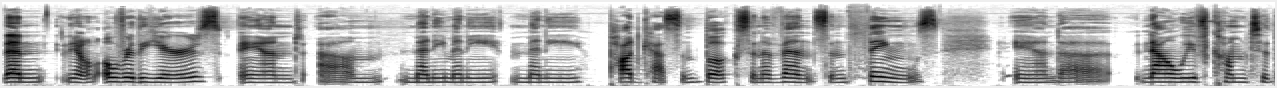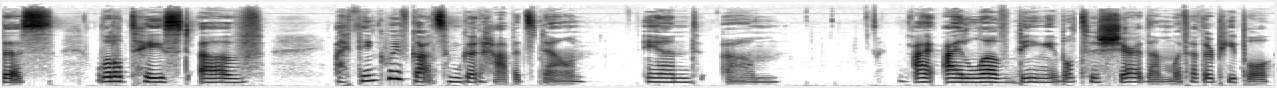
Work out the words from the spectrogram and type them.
then, you know, over the years and um, many, many, many podcasts and books and events and things. And uh, now we've come to this little taste of, I think we've got some good habits down. And um, I, I love being able to share them with other people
